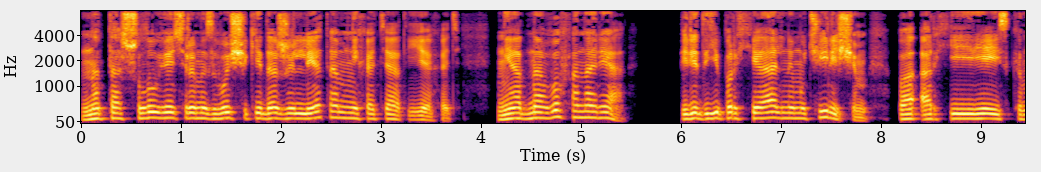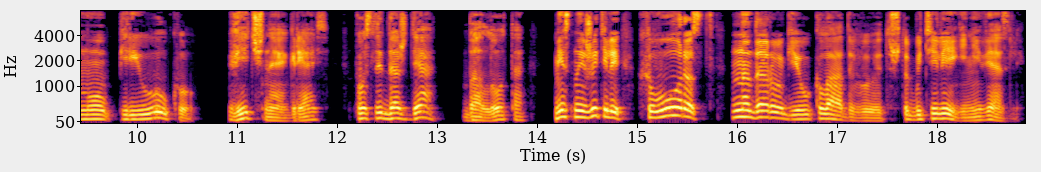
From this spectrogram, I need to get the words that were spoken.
На Ташлу вечером извозчики даже летом не хотят ехать. Ни одного фонаря, перед епархиальным училищем по архиерейскому переулку. Вечная грязь, после дождя – болото. Местные жители хворост на дороге укладывают, чтобы телеги не вязли.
